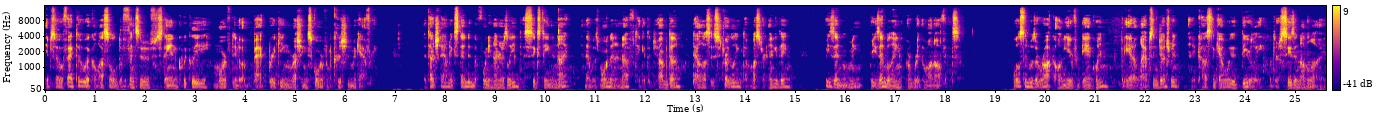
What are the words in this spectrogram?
Ipso facto, a colossal defensive stand quickly morphed into a back-breaking rushing score from Christian McCaffrey. The touchdown extended the 49ers lead to 16 9, and that was more than enough to get the job done. Dallas is struggling to muster anything resembling, resembling a rhythm on offense. Wilson was a rock all year for Dan Quinn, but he had a lapse in judgment, and it cost the Cowboys dearly with their season on the line.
